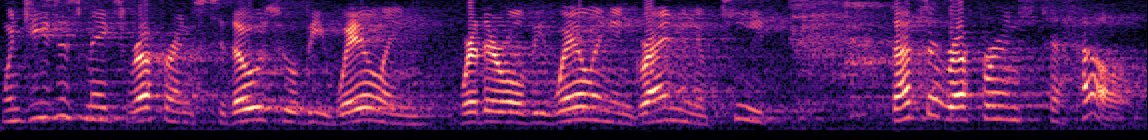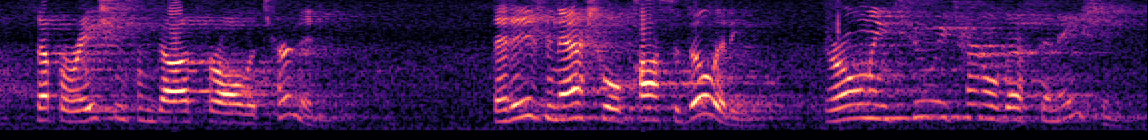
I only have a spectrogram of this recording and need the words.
When Jesus makes reference to those who will be wailing, where there will be wailing and grinding of teeth, that's a reference to hell, separation from God for all eternity. That is an actual possibility. There are only two eternal destinations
